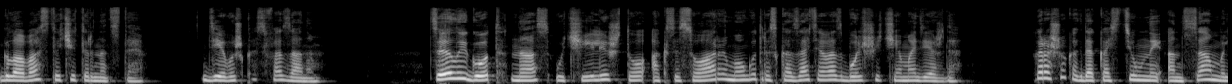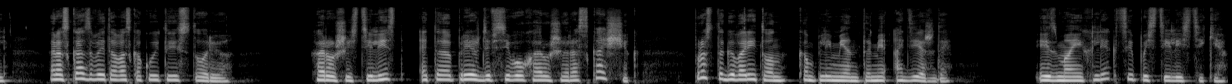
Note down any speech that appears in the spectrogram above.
Глава 114. Девушка с фазаном. Целый год нас учили, что аксессуары могут рассказать о вас больше, чем одежда. Хорошо, когда костюмный ансамбль рассказывает о вас какую-то историю. Хороший стилист — это прежде всего хороший рассказчик, просто говорит он комплиментами одежды. Из моих лекций по стилистике.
